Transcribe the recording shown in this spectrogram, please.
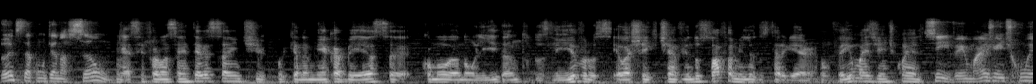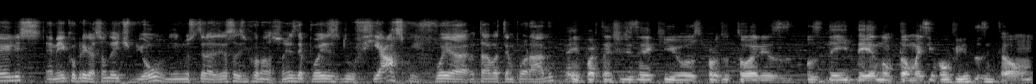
antes da condenação. Essa informação é interessante, porque na minha cabeça, como eu não li tanto dos livros, eu achei que tinha vindo só a família dos Targaryen. Não veio mais gente com eles. Sim, veio mais gente com eles. É meio que obrigação da HBO nos trazer essas informações depois do fiasco que foi a oitava temporada. É importante dizer que os produtores, os D&D, não estão mais envolvidos, então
